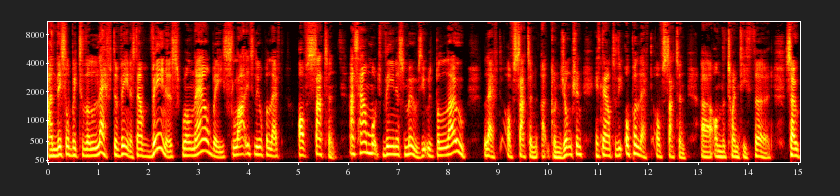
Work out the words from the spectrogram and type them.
and this will be to the left of Venus. Now, Venus will now be slightly to the upper left of Saturn. That's how much Venus moves. It was below left of Saturn at conjunction. It's now to the upper left of Saturn uh, on the 23rd. So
